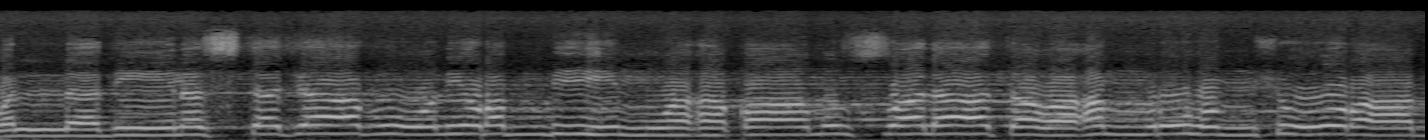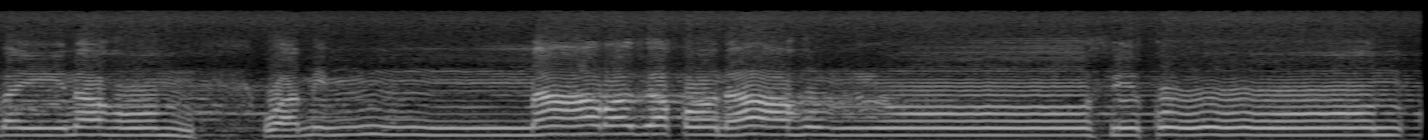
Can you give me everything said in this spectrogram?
والذين استجابوا لربهم وأقاموا الصلاة وأمرهم شورى بينهم ومما رزقناهم ينفقون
